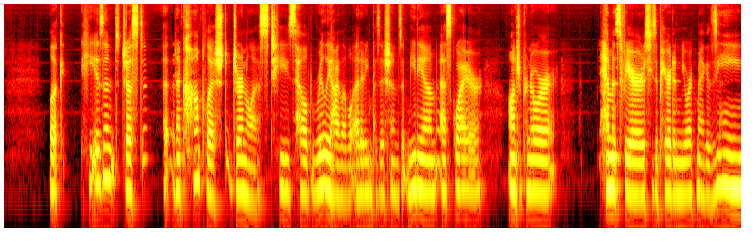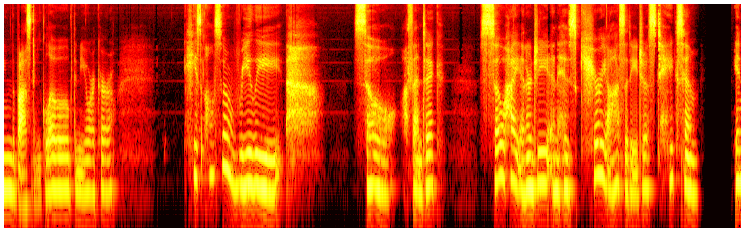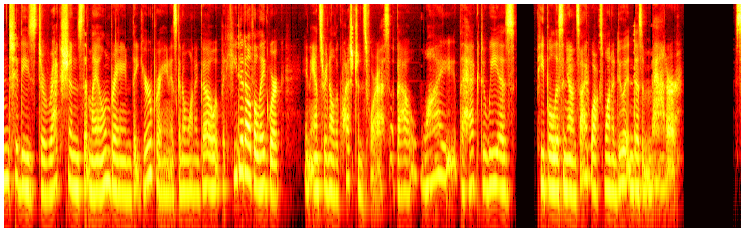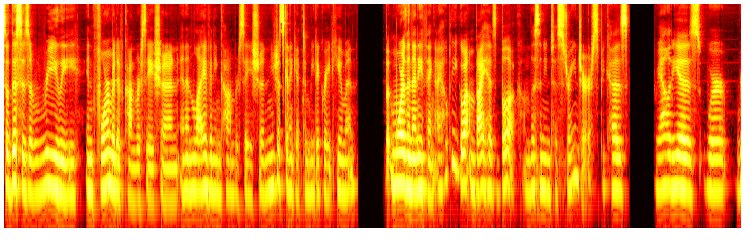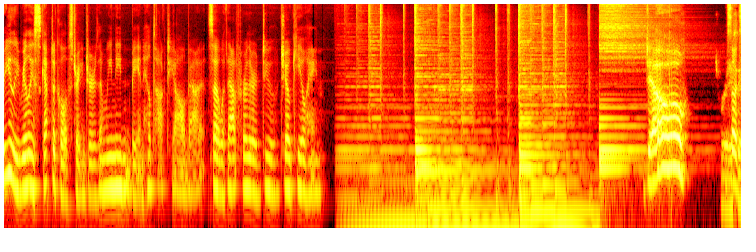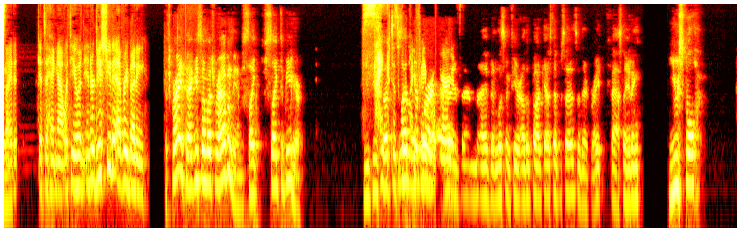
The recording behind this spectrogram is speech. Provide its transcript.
Look, he isn't just an accomplished journalist. He's held really high level editing positions at Medium, Esquire, Entrepreneur, Hemispheres. He's appeared in New York Magazine, the Boston Globe, the New Yorker. He's also really so authentic so high energy, and his curiosity just takes him into these directions that my own brain, that your brain is going to want to go. But he did all the legwork in answering all the questions for us about why the heck do we as people listening on sidewalks want to do it and doesn't matter. So, this is a really informative conversation, an enlivening conversation. You're just going to get to meet a great human. But more than anything, I hope that you go out and buy his book on listening to strangers because reality is we're really, really skeptical of strangers and we needn't be. And he'll talk to you all about it. So without further ado, Joe Keohane. Joe, I'm so excited to get to hang out with you and introduce you to everybody. It's great. Thank you so much for having me. I'm psyched, psyched to be here. You do Psyched such, is one of my favorite work. words. I've been, I've been listening to your other podcast episodes, and they're great, fascinating, useful,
